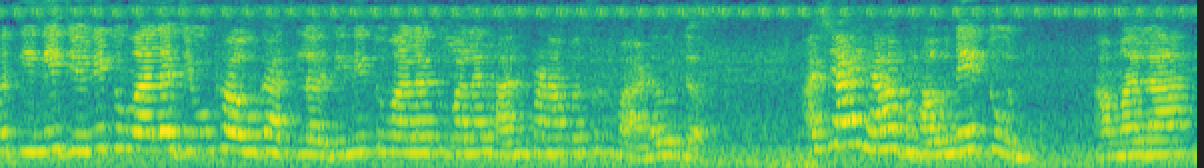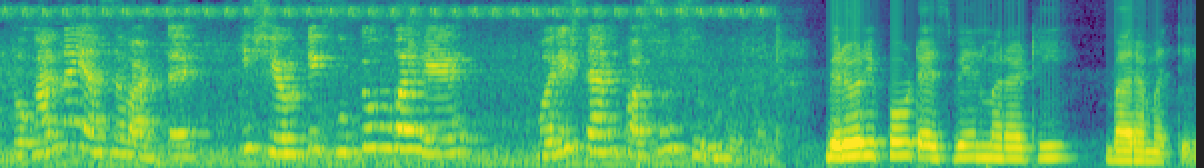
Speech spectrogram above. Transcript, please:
मग तिने जिने तुम्हाला जीव खाऊ घातलं जिने तुम्हाला तुम्हाला लहानपणापासून वाढवलं अशा ह्या भावनेतून आम्हाला दोघांनाही असं वाटतंय की शेवटी कुटुंब हे वरिष्ठांपासून सुरू होतं. Bureau report S B N Marathi Baramati.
